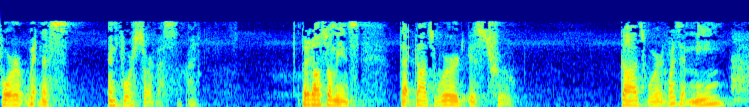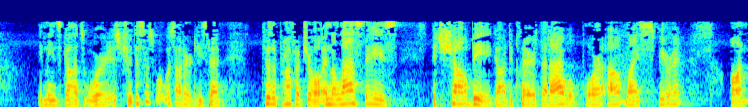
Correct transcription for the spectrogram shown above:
for witness and for service, right? But it also means that God's Word is true. God's Word. What does it mean? It means God's Word is true. This is what was uttered. He said through the prophet Joel, In the last days, it shall be, God declares, that I will pour out my Spirit on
